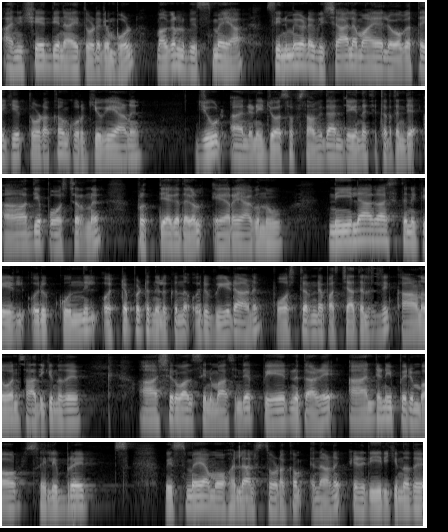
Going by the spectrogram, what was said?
അനിഷേധ്യനായി തുടരുമ്പോൾ മകൾ വിസ്മയ സിനിമയുടെ വിശാലമായ ലോകത്തേക്ക് തുടക്കം കുറിക്കുകയാണ്. ജൂഡ് ആന്റണി ജോസഫ് സംവിധാനം ചെയ്യുന്ന ചിത്രത്തിന്റെ ആദ്യ പോസ്റ്ററിന് പ്രത്യേകതകൾ ഏറെയാകുന്നു. നീലാകാശത്തിന് കീഴിൽ ഒരു കുന്നിൽ ഒറ്റപ്പെട്ടു നിൽക്കുന്ന ഒരു വീടാണ് പോസ്റ്ററിന്റെ പശ്ചാത്തലത്തിൽ കാണുവാൻ സാധിക്കുന്നത്. ആശീർവാദ് സിനിമാസിന്റെ പേരിന് താഴെ ആന്റണി പെരുമ്പാവൂർ സെലിബ്രേറ്റ്സ് വിസ്മയ മോഹൻലാൽസ് തുടക്കം എന്നാണ് എഴുതിയിരിക്കുന്നത്.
